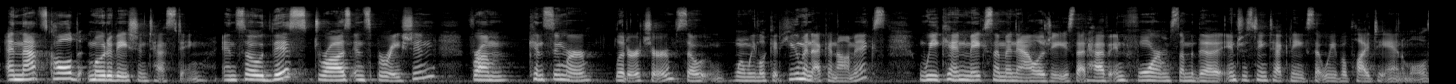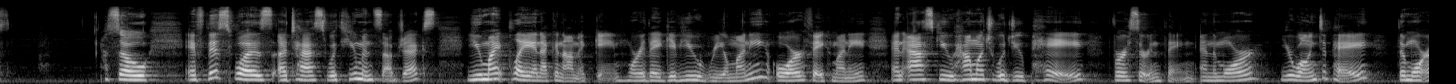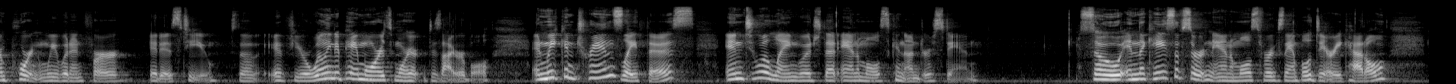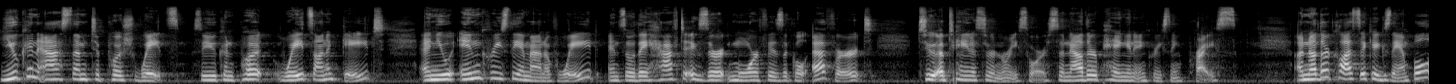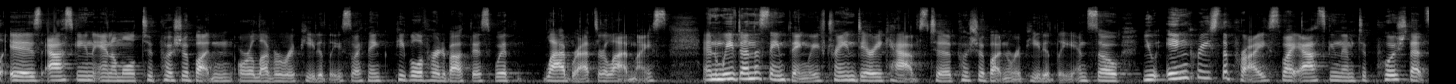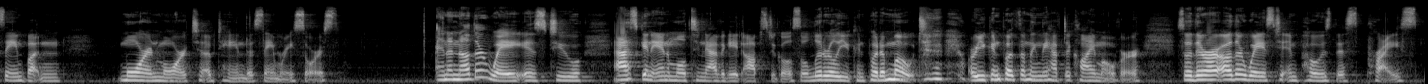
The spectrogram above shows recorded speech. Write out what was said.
And that's called motivation testing. And so this draws inspiration from consumer literature. So when we look at human economics, we can make some analogies that have informed some of the interesting techniques that we've applied to animals. So, if this was a test with human subjects, you might play an economic game where they give you real money or fake money and ask you how much would you pay for a certain thing. And the more you're willing to pay, the more important we would infer it is to you. So, if you're willing to pay more, it's more desirable. And we can translate this into a language that animals can understand. So, in the case of certain animals, for example, dairy cattle, you can ask them to push weights. So, you can put weights on a gate and you increase the amount of weight, and so they have to exert more physical effort to obtain a certain resource. So, now they're paying an increasing price. Another classic example is asking an animal to push a button or a lever repeatedly. So I think people have heard about this with lab rats or lab mice. And we've done the same thing. We've trained dairy calves to push a button repeatedly. And so you increase the price by asking them to push that same button more and more to obtain the same resource. And another way is to ask an animal to navigate obstacles. So, literally, you can put a moat or you can put something they have to climb over. So, there are other ways to impose this price.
